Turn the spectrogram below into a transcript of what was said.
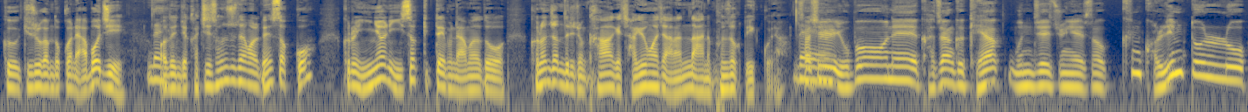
그 기술 감독관의 아버지 네. 어떤 이제 같이 선수 생활도 했었고 그런 인연이 있었기 때문에 아마도 그런 점들이 좀 강하게 작용하지 않았나 하는 분석도 있고요. 네. 사실 요번에 가장 그 계약 문제 중에서 큰 걸림돌로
